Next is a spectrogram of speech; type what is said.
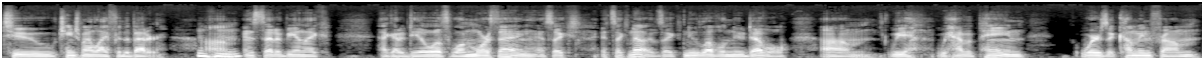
to change my life for the better. Um, instead of being like, I got to deal with one more thing. It's like it's like no, it's like new level, new devil. Um, we we have a pain. Where's it coming from?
